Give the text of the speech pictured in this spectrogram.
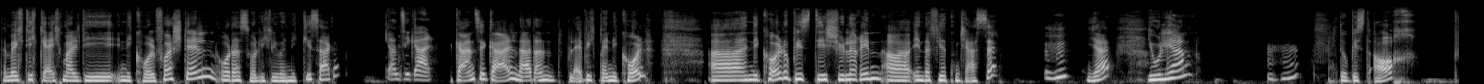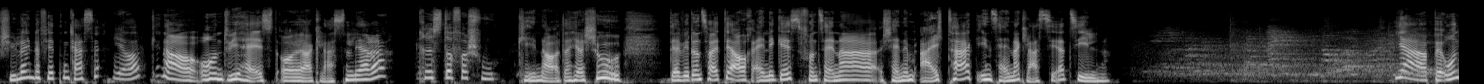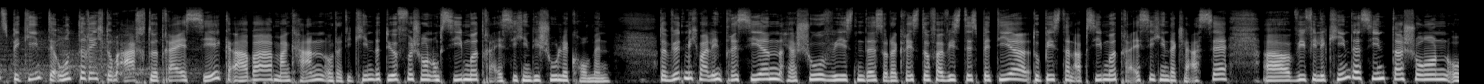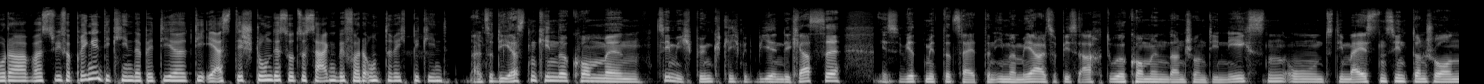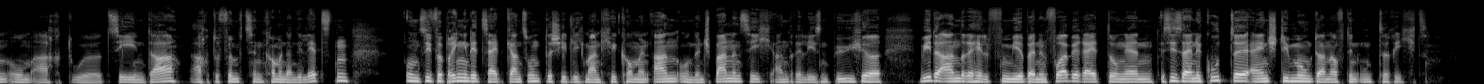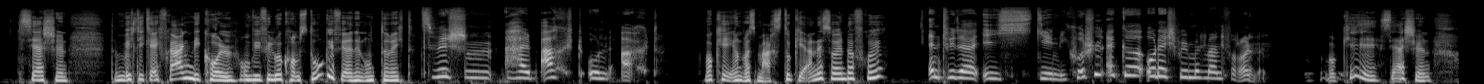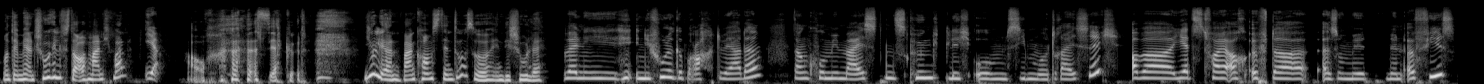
Da möchte ich gleich mal die Nicole vorstellen oder soll ich lieber Niki sagen? Ganz egal. Ganz egal, na dann bleibe ich bei Nicole. Äh, Nicole, du bist die Schülerin äh, in der vierten Klasse. Mhm. Ja. Julian, mhm. du bist auch Schüler in der vierten Klasse? Ja. Genau. Und wie heißt euer Klassenlehrer? Christopher Schuh. Genau, der Herr Schuh. Der wird uns heute auch einiges von seiner, seinem Alltag in seiner Klasse erzählen. Ja, bei uns beginnt der Unterricht um 8.30 Uhr, aber man kann oder die Kinder dürfen schon um 7.30 Uhr in die Schule kommen. Da würde mich mal interessieren, Herr Schuh, wie ist denn das oder Christopher, wie ist das bei dir? Du bist dann ab 7.30 Uhr in der Klasse. Äh, wie viele Kinder sind da schon oder was, wie verbringen die Kinder bei dir die erste Stunde sozusagen, bevor der Unterricht beginnt? Also die ersten Kinder kommen ziemlich pünktlich mit mir in die Klasse. Es wird mit der Zeit dann immer mehr, also bis 8 Uhr kommen dann schon die nächsten und die meisten sind dann schon um 8.10 Uhr da, 8.15 Uhr kommen dann die letzten. Und sie verbringen die Zeit ganz unterschiedlich. Manche kommen an und entspannen sich, andere lesen Bücher, wieder andere helfen mir bei den Vorbereitungen. Es ist eine gute Einstimmung dann auf den Unterricht. Sehr schön. Dann möchte ich gleich fragen, Nicole, um wie viel Uhr kommst du ungefähr in den Unterricht? Zwischen halb acht und acht. Okay, und was machst du gerne so in der Früh? Entweder ich gehe in die Kuschelecke oder ich spiele mit meinen Freunden. Okay, sehr schön. Und dem Herrn Schuh hilfst du auch manchmal? Ja. Auch. Sehr gut. Julian, wann kommst denn du so in die Schule? Wenn ich in die Schule gebracht werde, dann komme ich meistens pünktlich um 7.30 Uhr. Aber jetzt fahre ich auch öfter also mit den Öffis.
